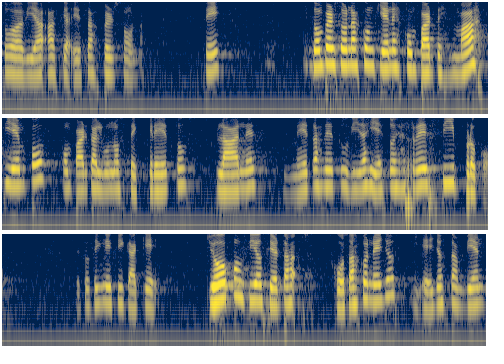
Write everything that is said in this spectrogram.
todavía hacia esas personas. ¿sí? Son personas con quienes compartes más tiempo, comparte algunos secretos, planes, metas de tu vida y esto es recíproco. Eso significa que yo confío ciertas cosas con ellos y ellos también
